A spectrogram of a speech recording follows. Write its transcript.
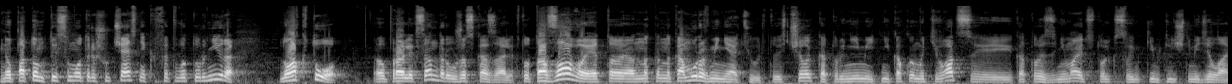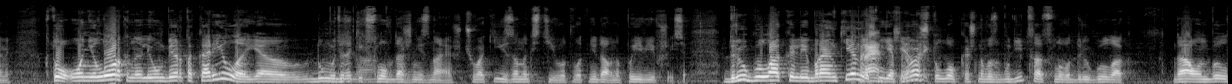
Но потом ты смотришь участников этого турнира, ну а кто? Э, про Александра уже сказали. Кто Тазава, это Накамура в миниатюре. То есть человек, который не имеет никакой мотивации и который занимается только своими какими-то личными делами. Кто Они Лоркан или Умберто Карилла, я думаю, не ты знаю. таких слов даже не знаешь. Чуваки из NXT, вот, вот недавно появившиеся. Дрю Гулак или Брайан Кенрик, Брайан я Кенрик? понимаю, что Лок, конечно, возбудится от слова Дрю Гулак. Да, он был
